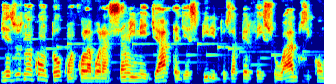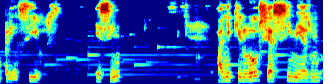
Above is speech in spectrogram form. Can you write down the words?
Jesus não contou com a colaboração imediata de espíritos aperfeiçoados e compreensivos, e sim, aniquilou-se a si mesmo,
